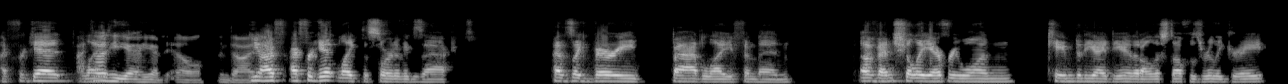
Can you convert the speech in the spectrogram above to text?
I forget. I like, thought he uh, he got ill and died. yeah, I, f- I forget like the sort of exact. Had this like very bad life, and then eventually everyone came to the idea that all this stuff was really great.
